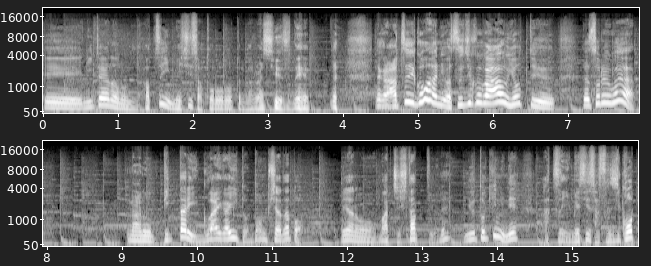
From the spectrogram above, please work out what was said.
えー、似たようなのに熱い飯さとろろってのがあるらしいですね。だから熱いご飯には筋子が合うよっていう。それは、まあ、あのぴったり具合がいいとドンピシャだと、ね、あのマッチしたっていうねいう時にね熱い飯さ筋子って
